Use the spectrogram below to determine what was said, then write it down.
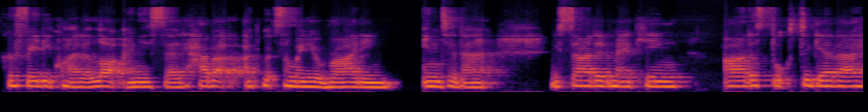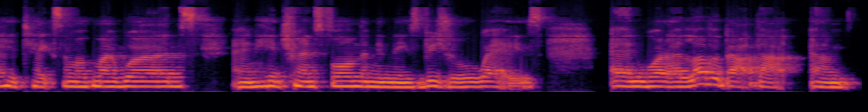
graffiti quite a lot. And he said, "How about I put some of your writing into that?" We started making artist books together. He'd take some of my words and he'd transform them in these visual ways. And what I love about that um,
